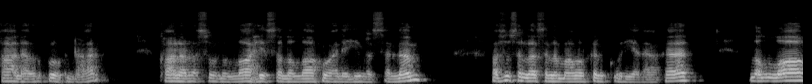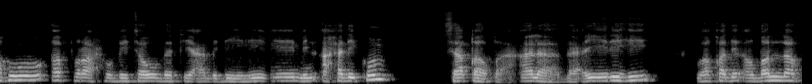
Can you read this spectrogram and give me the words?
கால அவர் கூறுகின்றார் கால ரசூலுல்லாஹி சல்லாஹூ அலஹி வசல்லம் ரசூ சல்லா சலம் அவர்கள் கூறியதாக நல்லாஹூ அஃப்ராஹு பி சௌபதி அபிதிஹி மின் அஹதிக்கும் سقط على بعيره وقد أضله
